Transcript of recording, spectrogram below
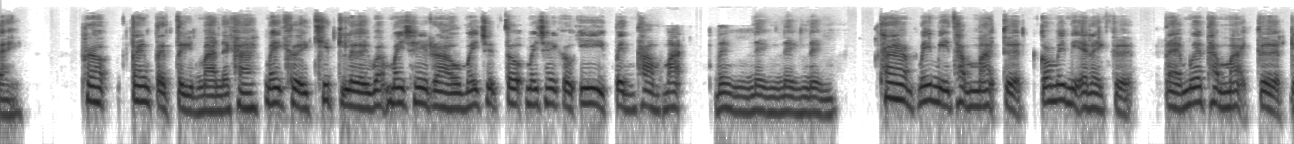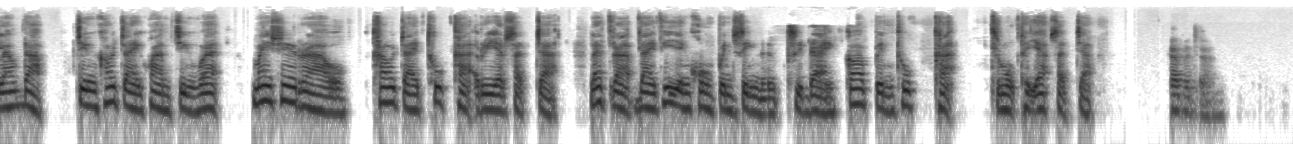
เพราะตั้งแต่ตื่นมานะคะ ไม่เคยคิดเลยว่าไม่ใช่เราไม่ใช่โต๊ะ ไม่ใช่เก้าอี้ เป็นธรรมะหนึ่งหนึ่งหนึ่งหนึ่งถ้าไม่มีธรรมะเกิดก็ไม่มีอะไรเกิด แต่เมื่อธรรมะเกิดแล้วดับ จึงเข้าใจความจริงว่า ไม่ใช่เราเข้าใจทุกขะเรียสัจจะและตราบใดที่ยังคงเป็นสิ่งหนึ่งสิ่งใดก็เป็นทุกขะ สมุทยสัจจะครับอาจารย์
